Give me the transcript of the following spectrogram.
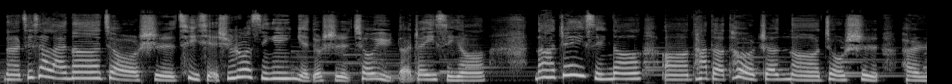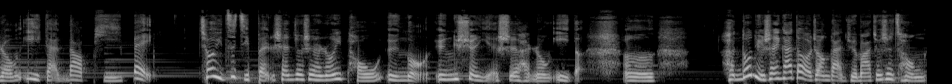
那接下来呢，就是气血虚弱型，也就是秋雨的这一型哦。那这一型呢，呃，它的特征呢，就是很容易感到疲惫。秋雨自己本身就是很容易头晕哦，晕眩也是很容易的。嗯，很多女生应该都有这种感觉嘛？就是从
